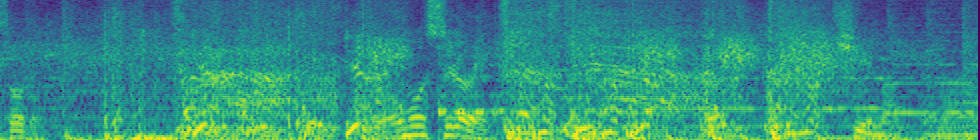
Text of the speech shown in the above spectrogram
そうだ面白い。決まったな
